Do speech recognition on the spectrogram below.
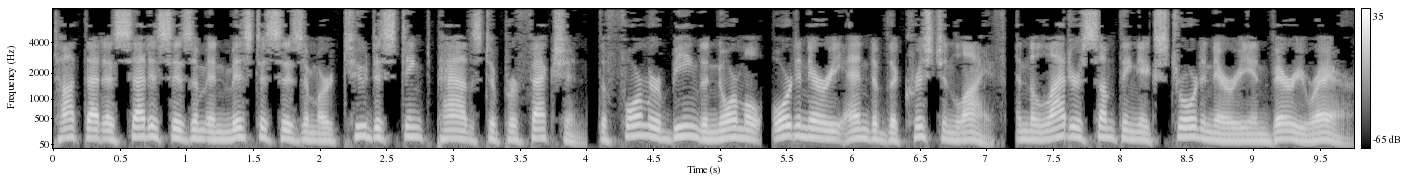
taught that asceticism and mysticism are two distinct paths to perfection, the former being the normal, ordinary end of the Christian life, and the latter something extraordinary and very rare.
